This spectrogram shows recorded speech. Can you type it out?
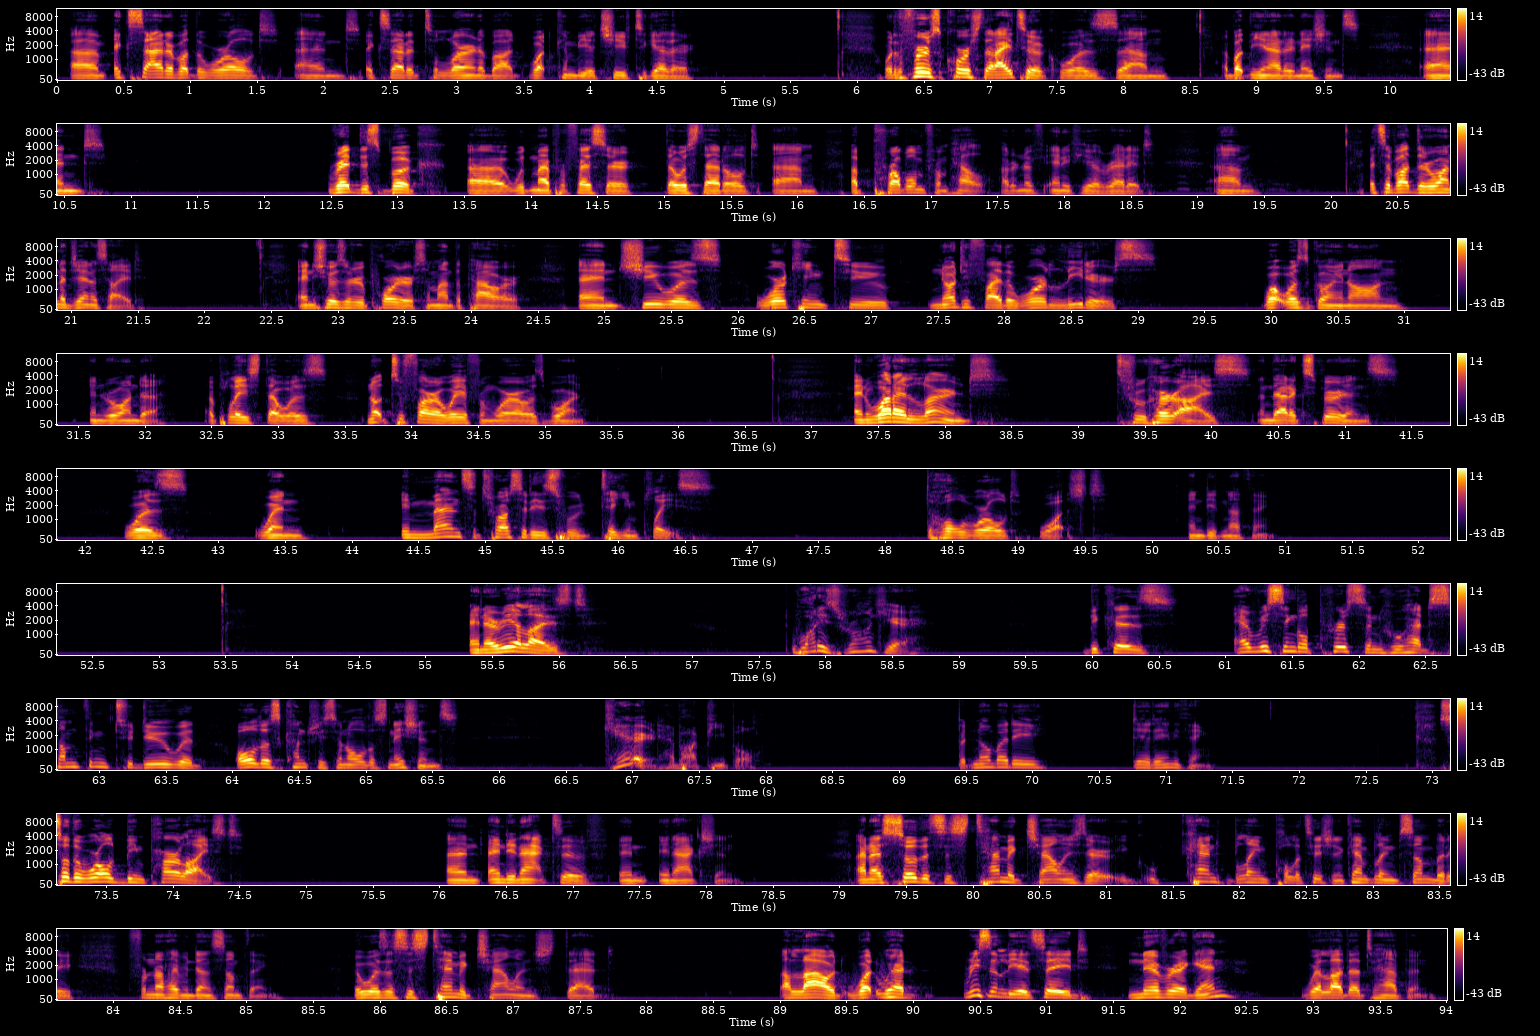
um, excited about the world, and excited to learn about what can be achieved together. Well, the first course that I took was um, about the United Nations, and read this book uh, with my professor that was titled um, A Problem from Hell. I don't know if any of you have read it. Um, it's about the Rwanda genocide. And she was a reporter, Samantha Power, and she was working to notify the world leaders what was going on in Rwanda, a place that was not too far away from where I was born. And what I learned through her eyes and that experience was when immense atrocities were taking place, the whole world watched and did nothing. And I realized, what is wrong here? Because every single person who had something to do with all those countries and all those nations cared about people. But nobody did anything. So the world being paralyzed and, and inactive in, in action. And I saw the systemic challenge there. You can't blame politicians, you can't blame somebody for not having done something. It was a systemic challenge that allowed what we had recently had said, never again, we allowed that to happen.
